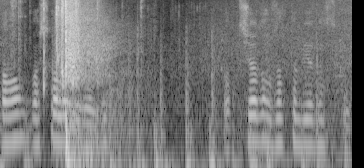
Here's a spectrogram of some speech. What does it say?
Tamam başkaları da geldi. Bak dışarıdan uzaktan bir yerden sıkıyor.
